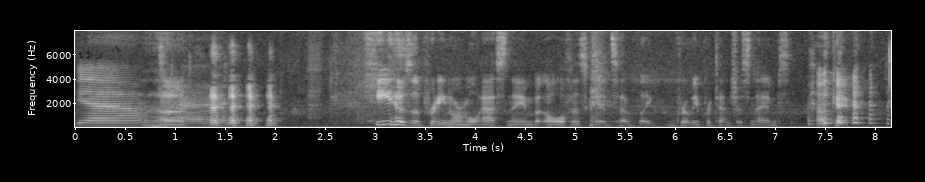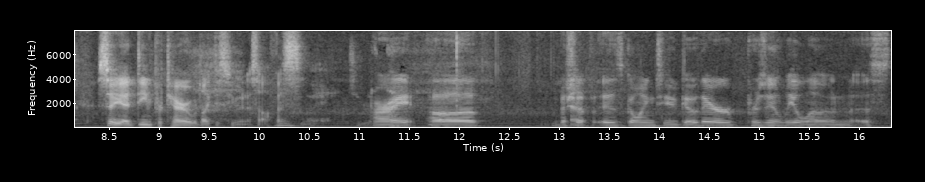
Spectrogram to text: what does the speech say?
yeah. Uh-huh. Okay. He has a pretty normal ass name, but all of his kids have like really pretentious names. Okay. so yeah, Dean Protero would like to see you in his office. All right. Uh Bishop is going to go there presumably alone, as,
